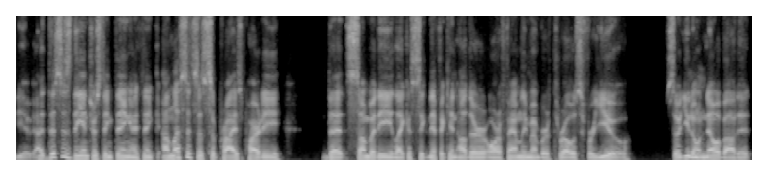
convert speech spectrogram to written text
This is the interesting thing, I think, unless it's a surprise party that somebody like a significant other or a family member throws for you, so you don't Mhm. know about it.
